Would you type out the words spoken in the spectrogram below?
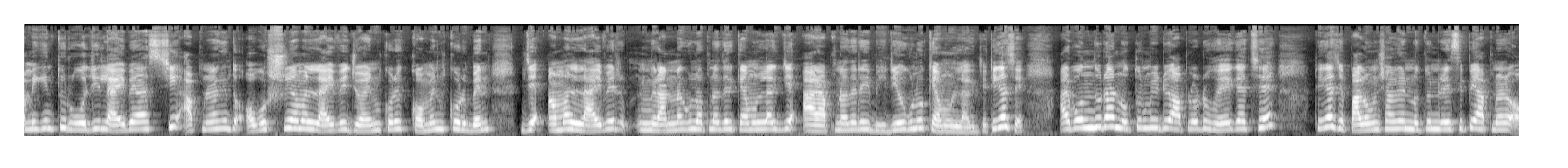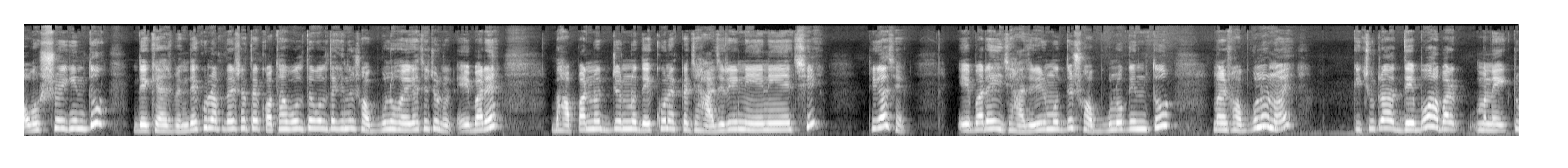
আমি কিন্তু রোজই লাইভে আসছি। আপনারা কিন্তু অবশ্যই আমার লাইভে জয়েন করে কমেন্ট করবেন যে আমার লাইভের রান্নাগুলো আপনাদের কেমন লাগছে আর আপনাদের এই ভিডিওগুলো কেমন লাগছে, ঠিক আছে? আর বন্ধুরা, নতুন ভিডিও আপলোড হয়ে গেছে, ঠিক আছে? পালং শাকের নতুন রেসিপি আপনারা অবশ্যই কিন্তু দেখে আসবেন। দেখুন, আপনাদের সাথে কথা বলতে বলতে কিন্তু সবগুলো হয়ে গেছে। চলুন, এবারে ভাপানোর জন্য দেখুন, একটা ঝাঁঝরি নিয়ে নিয়েছি, ঠিক আছে? এবারে এই ঝাঁঝরির মধ্যে সবগুলো কিন্তু মানে সবগুলো নয়, কিছুটা দেবো, আবার মানে একটু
